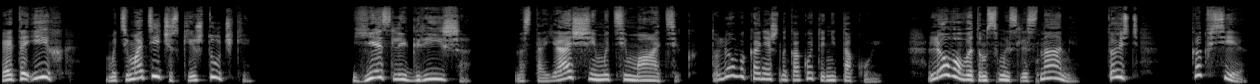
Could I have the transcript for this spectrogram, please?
Это их математические штучки. Если Гриша настоящий математик, то Лёва, конечно, какой-то не такой. Лёва в этом смысле с нами, то есть как все.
